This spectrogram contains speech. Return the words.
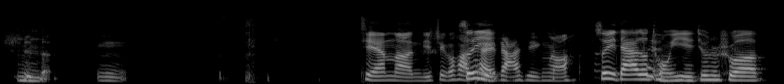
是的，嗯。天呐，你这个话太扎心了。所以大家都同意，就是说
